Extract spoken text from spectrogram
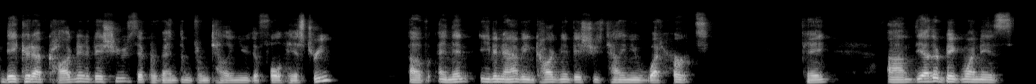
they could have cognitive issues that prevent them from telling you the full history of and then even having cognitive issues telling you what hurts okay? Um, the other big one is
